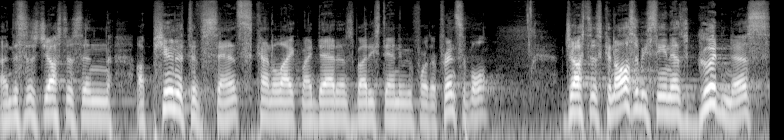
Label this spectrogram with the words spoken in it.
And this is justice in a punitive sense, kind of like my dad and his buddy standing before the principal. Justice can also be seen as goodness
